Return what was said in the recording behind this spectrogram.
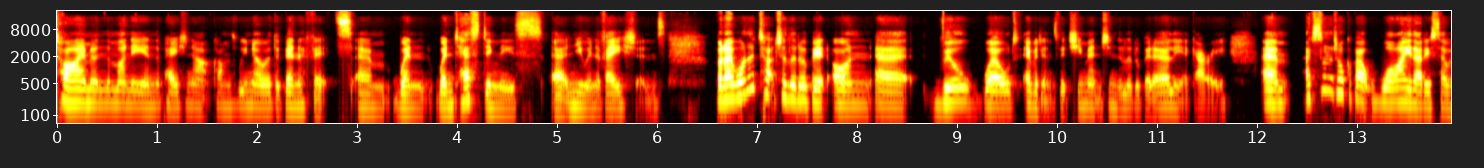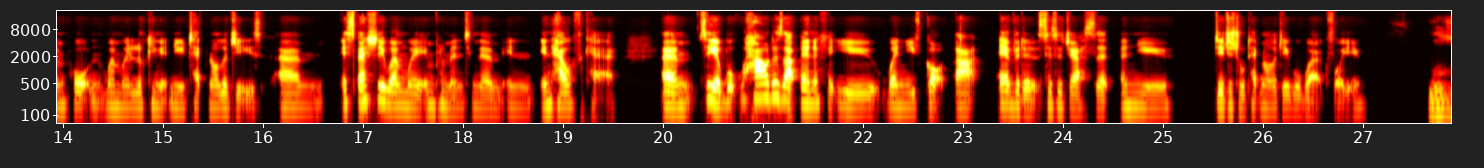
time and the money and the patient outcomes we know are the benefits um, when when testing these uh, new innovations. But i want to touch a little bit on uh, real world evidence which you mentioned a little bit earlier gary. Um, i just want to talk about why that is so important when we're looking at new technologies um, especially when we're implementing them in in healthcare. Um, so yeah well, how does that benefit you when you've got that evidence to suggest that a new digital technology will work for you well,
